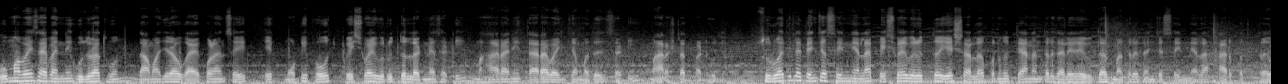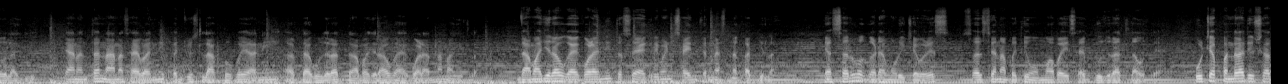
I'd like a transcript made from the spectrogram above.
उमाबाई साहेबांनी गुजरातहून दामाजीराव गायकवाडांसहित एक मोठी फौज पेशवाईविरुद्ध लढण्यासाठी महाराणी ताराबाईंच्या मदतीसाठी महाराष्ट्रात पाठवली. सुरुवातीला त्यांच्या सैन्याला पेशवाईविरुद्ध यश आलं परंतु त्यानंतर झालेल्या युद्धात मात्र त्यांच्या सैन्याला हार पत्करावी लागली. त्यानंतर नानासाहेबांनी पंचवीस लाख रुपये आणि अर्धा गुजरात दामाजीराव गायकवाडांना मागितला. दामाजीराव गायकवाडांनी तसं ॲग्रीमेंट साईन करण्यास नकार दिला. या सर्व घडामोडीच्या वेळेस सरसेनापती उमाबाई साहेब गुजरातला होत्या. पुढच्या पंधरा दिवसात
